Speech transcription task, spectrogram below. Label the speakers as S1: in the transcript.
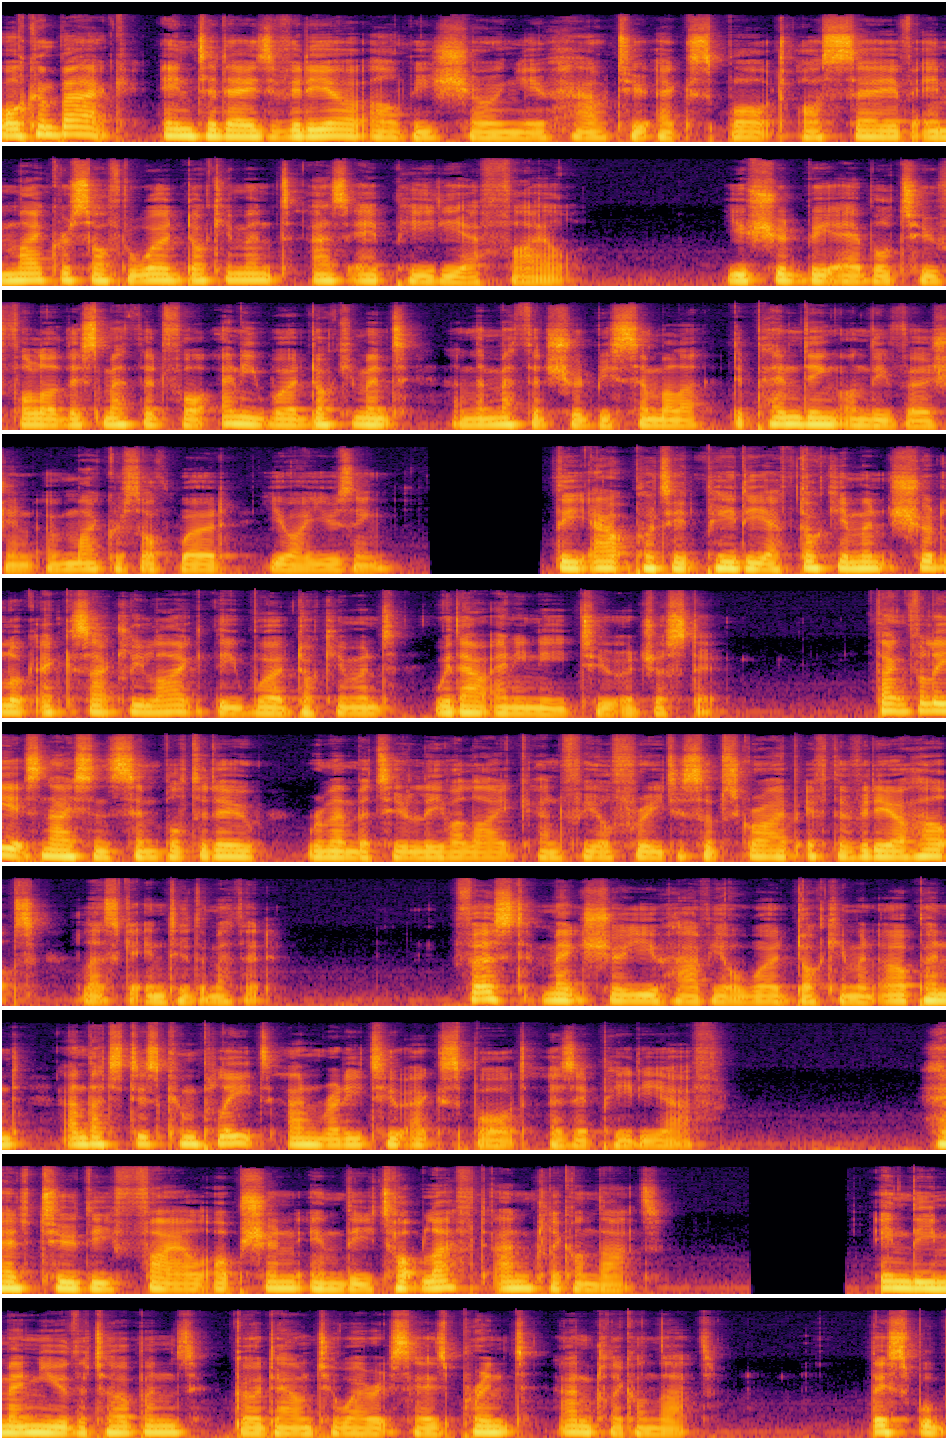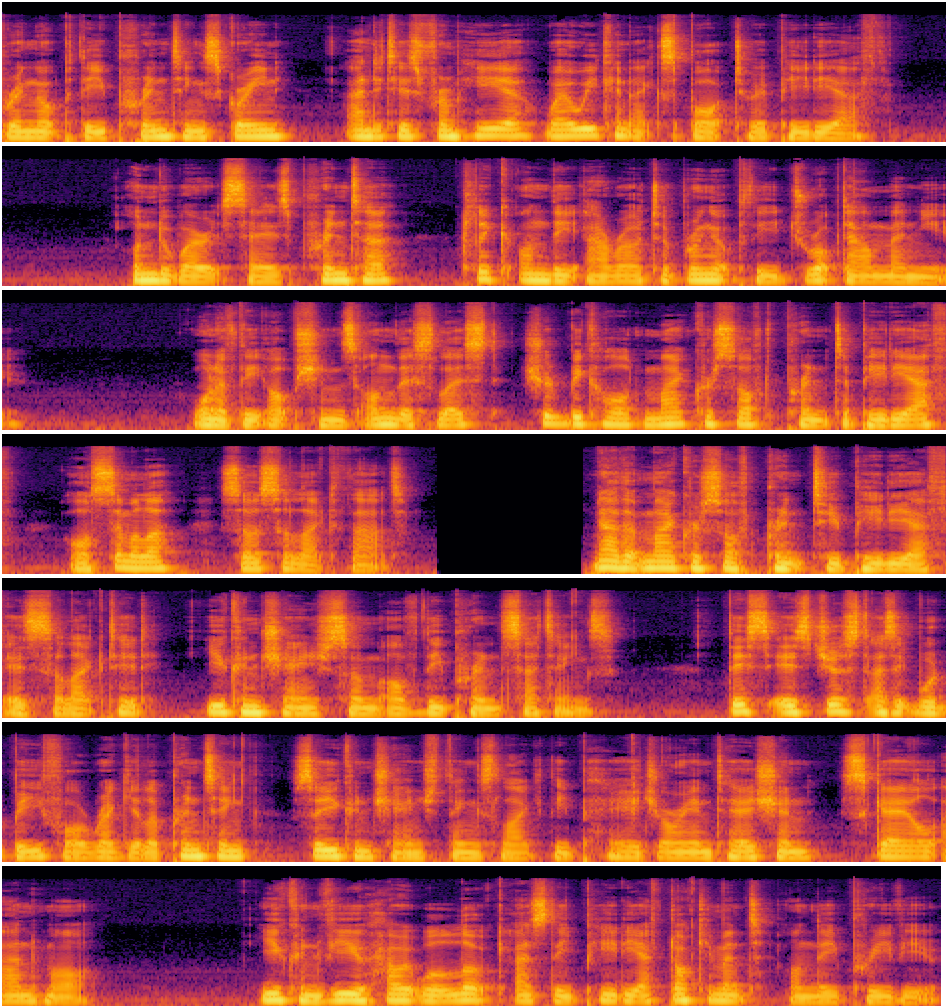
S1: Welcome back! In today's video I'll be showing you how to export or save a Microsoft Word document as a PDF file. You should be able to follow this method for any Word document and the method should be similar depending on the version of Microsoft Word you are using. The outputted PDF document should look exactly like the Word document without any need to adjust it. Thankfully it's nice and simple to do, remember to leave a like and feel free to subscribe if the video helps, let's get into the method. First, make sure you have your Word document opened and that it is complete and ready to export as a PDF. Head to the File option in the top left and click on that. In the menu that opens, go down to where it says Print and click on that. This will bring up the printing screen and it is from here where we can export to a PDF. Under where it says Printer, click on the arrow to bring up the drop-down menu. One of the options on this list should be called Microsoft Print to PDF or similar, so select that. Now that Microsoft Print to PDF is selected, you can change some of the print settings. This is just as it would be for regular printing, so you can change things like the page orientation, scale and more you can view how it will look as the PDF document on the preview.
